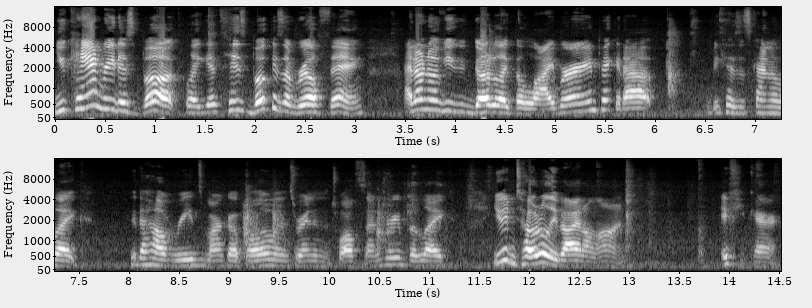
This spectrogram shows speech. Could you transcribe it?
you can read his book like his book is a real thing i don't know if you could go to like the library and pick it up because it's kind of like who the hell reads marco polo when it's written in the 12th century? But like you can totally buy it online if you care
